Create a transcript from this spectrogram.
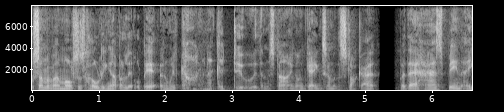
some of our malters holding up a little bit, and we kind of could do with them starting on getting some of the stock out. But there has been a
